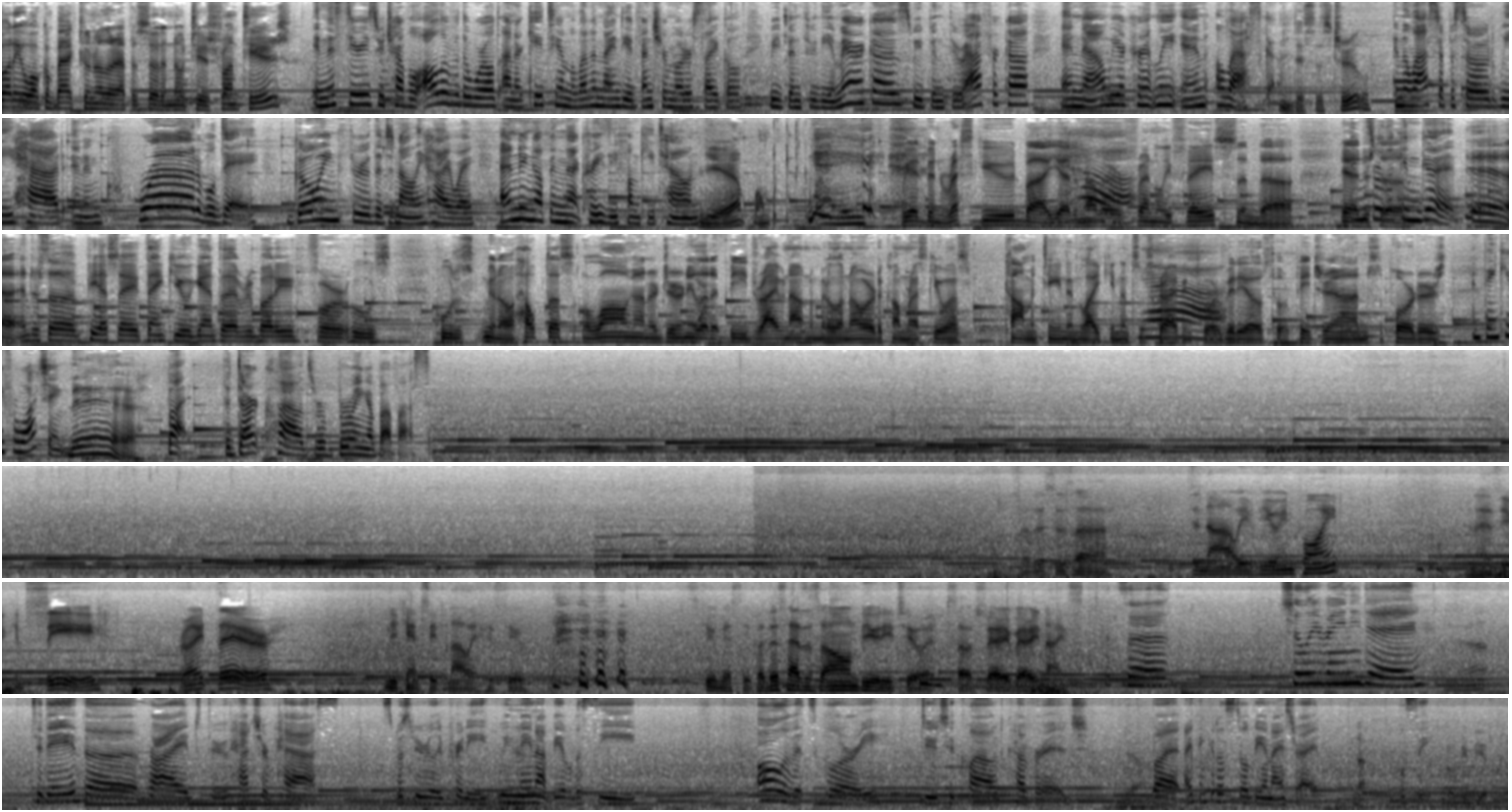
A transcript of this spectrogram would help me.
Everybody, welcome back to another episode of Notiers Frontiers. In this series, we travel all over the world on our KTM 1190 adventure motorcycle. We've been through the Americas, we've been through Africa, and now we are currently in Alaska. This is true. In the last episode, we had an incredible day going through the Denali Highway, ending up in that crazy funky town. Yeah, we had been rescued by yet Yeah. another friendly face, and uh, yeah, Things just were a- uh, looking good. Yeah, and just a PSA thank you again to everybody for who's who's you know helped us along on our journey. Let it be driving out in the middle of nowhere to come rescue us, commenting and liking and subscribing to our videos, to our Patreon supporters. And thank you for watching. Yeah. But the dark clouds were brewing above us. Denali viewing point, and as you can see, right there, you can't see Denali. It's too, it's too misty. But this has its own beauty to it, so it's very, very nice. It's a chilly, rainy day. Today, the ride through Hatcher Pass is supposed to be really pretty. We may not be able to see all of its glory due to cloud coverage, Yeah. but I think it'll still be a nice ride. No, We'll see. it'll be beautiful.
